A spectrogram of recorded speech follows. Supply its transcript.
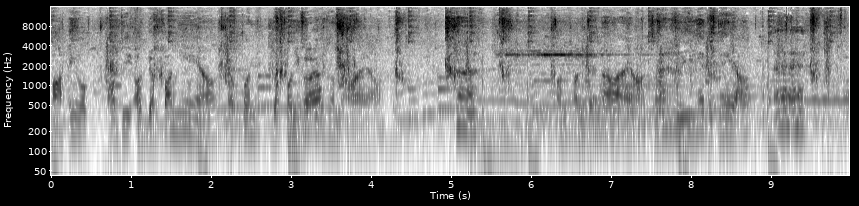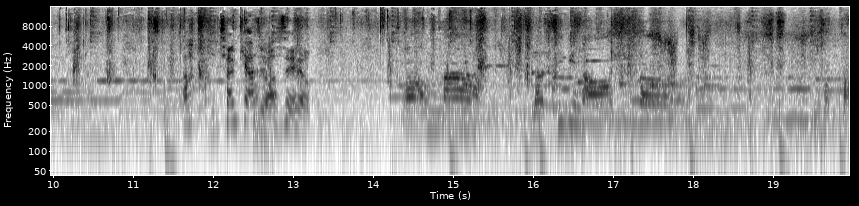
아 이거 어디 어, 몇 번이에요? 몇 번 몇번 이거요? TV에서 나와요? 언, 언제 나와요? 저 V 해도 돼요? 아 귀찮게 하지 마세요. 와 엄마 나 TV 나왔어. 무섭다.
